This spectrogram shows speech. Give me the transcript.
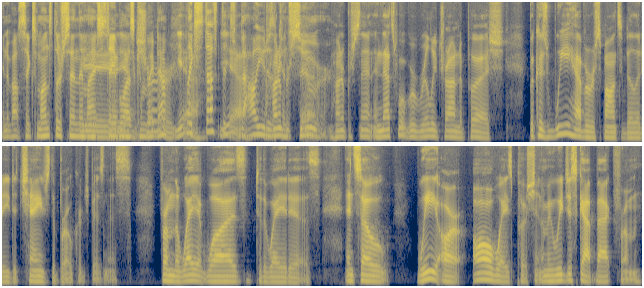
In about six months, they're saying they Yeah, might stabilize, yeah. come back down. Yeah, Like stuff that's yeah, valued as a 100%, consumer. 100%. And that's what we're really trying to push because we have a responsibility to change the brokerage business from the way it was to the way it is. And so we are always pushing. I mean, we just got back from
